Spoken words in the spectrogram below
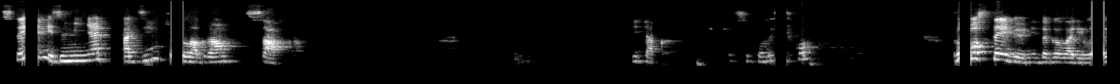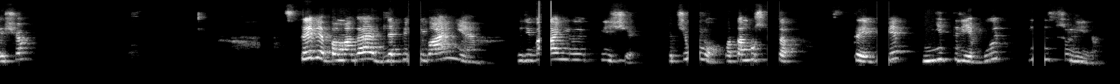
стевии заменяет 1 килограмм сахара. Итак, секундочку. Про стевию не договорила еще. Стевия помогает для переваривания, переваривания пищи. Почему? Потому что стевия не требует инсулина.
